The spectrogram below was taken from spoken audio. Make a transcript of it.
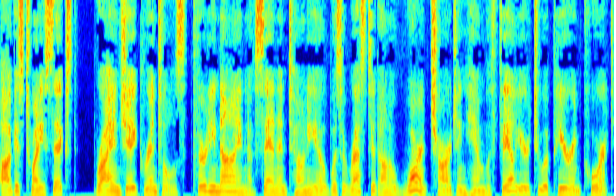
August 26, Brian J. Grintles, 39, of San Antonio was arrested on a warrant charging him with failure to appear in court.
